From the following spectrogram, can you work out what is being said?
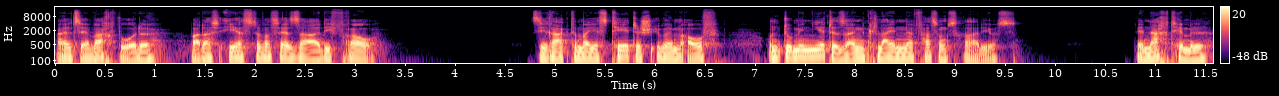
Als er wach wurde, war das Erste, was er sah, die Frau. Sie ragte majestätisch über ihm auf und dominierte seinen kleinen Erfassungsradius. Der Nachthimmel,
